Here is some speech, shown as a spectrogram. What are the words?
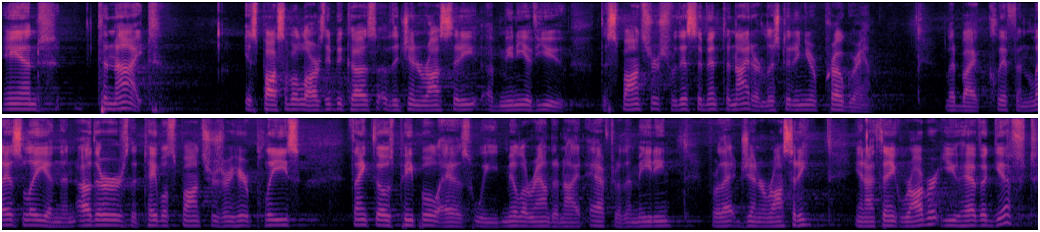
And tonight is possible largely because of the generosity of many of you. The sponsors for this event tonight are listed in your program, led by Cliff and Leslie, and then others. The table sponsors are here. Please thank those people as we mill around tonight after the meeting for that generosity. And I think, Robert, you have a gift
